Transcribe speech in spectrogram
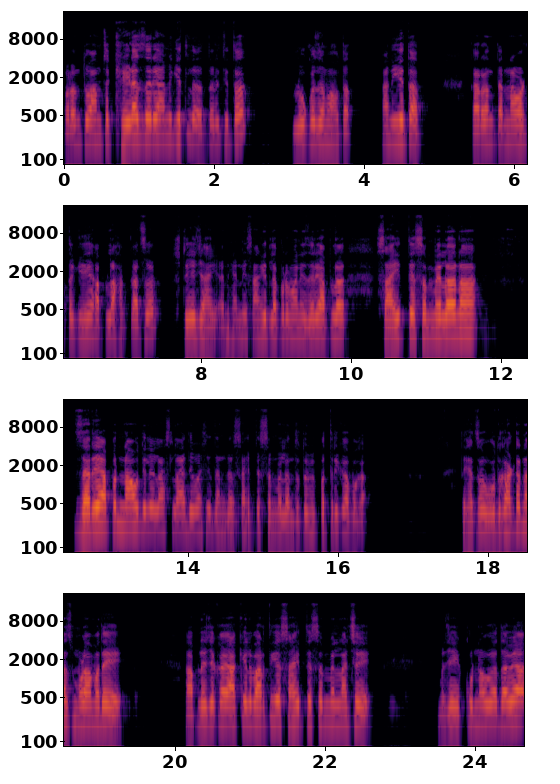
परंतु आमचं खेड्यात जरी आम्ही घेतलं तरी तिथं लोक जमा होतात आणि येतात. कारण त्यांना वाटतं की हे आपलं हक्काचं स्टेज आहे. आणि ह्यांनी सांगितल्याप्रमाणे जरी आपलं साहित्य संमेलन जरी आपण नाव दिलेलं असलं आदिवासी धनगर साहित्य संमेलन तर तुम्ही पत्रिका बघा. तर ह्याचं उद्घाटनच मुळामध्ये आपले जे काही अखिल भारतीय साहित्य संमेलनाचे म्हणजे एकोणनव्वदाव्या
